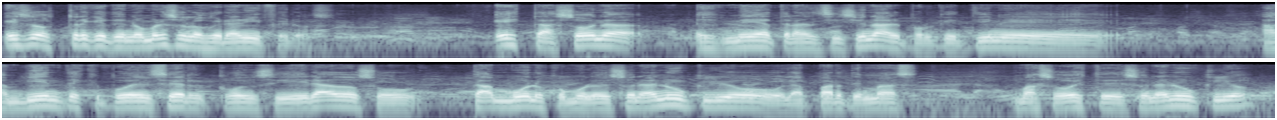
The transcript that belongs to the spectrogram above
Esos tres que te nombré son los graníferos. Esta zona es media transicional porque tiene ambientes que pueden ser considerados o tan buenos como lo de zona núcleo o la parte más, más oeste de zona núcleo.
